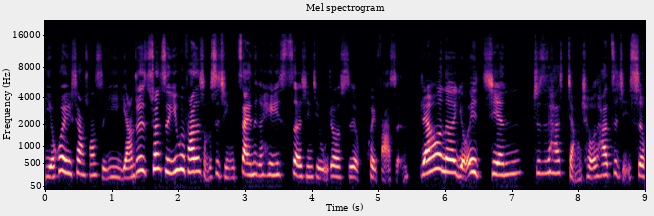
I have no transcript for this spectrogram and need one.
也会像双十一一样，就是双十一会发生什么事情，在那个黑色星期五就是会发生。然后呢，有一间。就是他讲求他自己是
